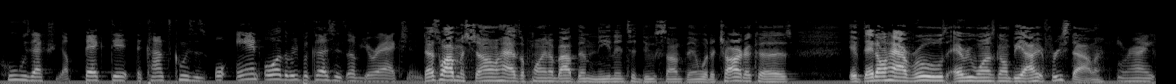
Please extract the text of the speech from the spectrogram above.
who's actually affected, the consequences or, and or the repercussions of your actions. that's why michonne has a point about them needing to do something with a charter because if they don't have rules everyone's gonna be out here freestyling Right.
